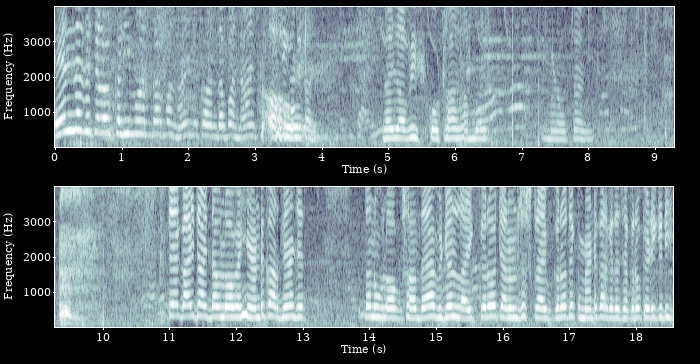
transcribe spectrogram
ਇਹਨੇ ਤੇ ਚਲੋ ਕਲੀ ਮਾਰਦਾ ਬੰਨਾ ਇਹਨੇ ਕਾਂਡ ਦਾ ਬੰਨਾ ਹੈ। ਕਿਹੜੀ ਗੱਲ। ਗਾਇਸ ਆ ਵੀ ਕੋਠਾ ਸਾਹਮਣੇ ਬੜਾ ਉੱਚਾ ਹੈ। ਤੇ ਗਾਇਸ ਅੱਜ ਦਾ ਵਲੌਗ ਅਸੀਂ ਐਂਡ ਕਰਦੇ ਹਾਂ। ਜੇ ਤੁਹਾਨੂੰ ਵਲੌਗ ਪਸੰਦ ਆਇਆ ਵੀਡੀਓ ਨੂੰ ਲਾਈਕ ਕਰੋ ਚੈਨਲ ਨੂੰ ਸਬਸਕ੍ਰਾਈਬ ਕਰੋ ਤੇ ਕਮੈਂਟ ਕਰਕੇ ਦੱਸਿਆ ਕਰੋ ਕਿਹੜੀ ਕਿਹੜੀ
